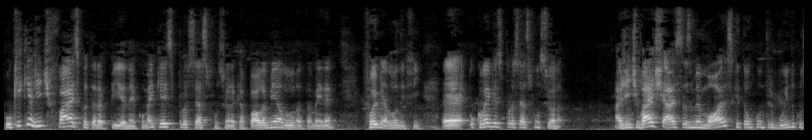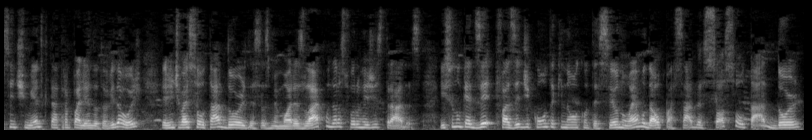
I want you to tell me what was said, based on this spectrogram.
O que, que a gente faz com a terapia, né? Como é que esse processo funciona? Que a Paula é minha aluna também, né? Foi minha aluna, enfim. É, como é que esse processo funciona? A gente vai achar essas memórias que estão contribuindo com o sentimento que está atrapalhando a tua vida hoje e a gente vai soltar a dor dessas memórias lá quando elas foram registradas. Isso não quer dizer fazer de conta que não aconteceu, não é mudar o passado, é só soltar a dor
